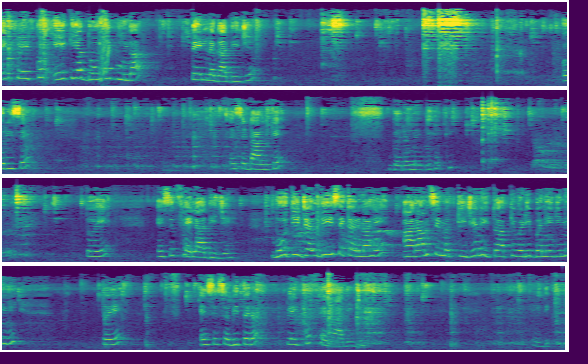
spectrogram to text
एक प्लेट को एक या दो ही बूंदा तेल लगा दीजिए। और इसे ऐसे डाल के गरम है बहुत ही। तो ये ऐसे फैला दीजिए। बहुत ही जल्दी इसे करना है। आराम से मत कीजिए, नहीं तो आपकी बड़ी बनेगी नहीं। तो ये ऐसे सभी तरह प्लेट को फैला दीजिए। ये देखिए,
